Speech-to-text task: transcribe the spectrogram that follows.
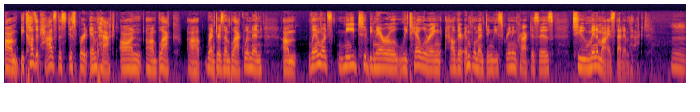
um, because it has this disparate impact on um, black uh, renters and black women. Um, landlords need to be narrowly tailoring how they're implementing these screening practices to minimize that impact. Hmm.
